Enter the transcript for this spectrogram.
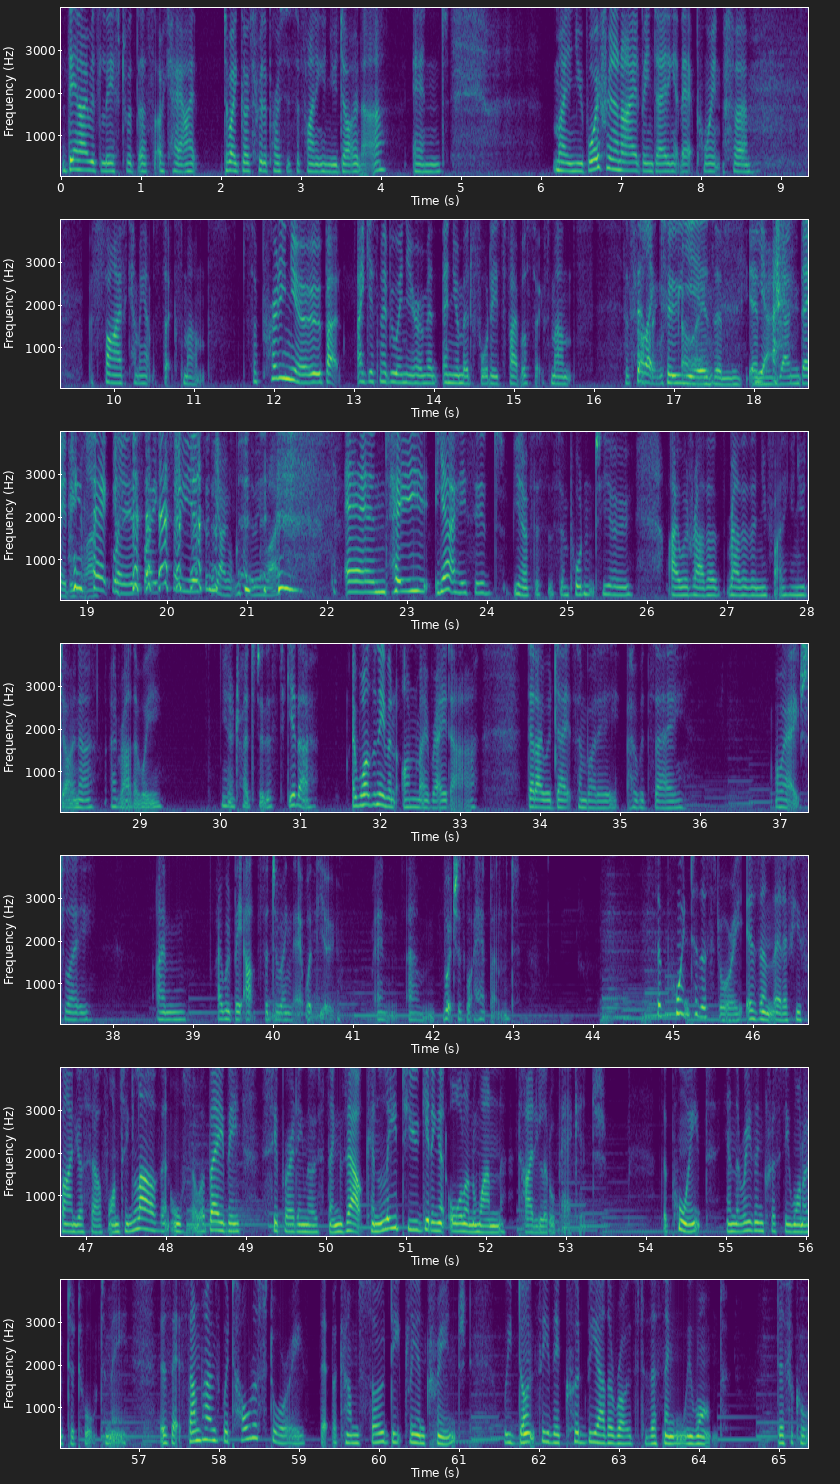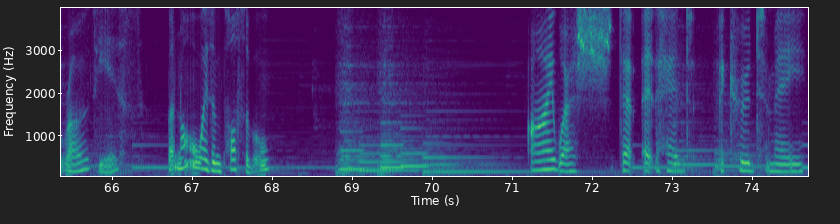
Then I was left with this okay, I do I go through the process of finding a new donor? And my new boyfriend and I had been dating at that point for five, coming up six months. So pretty new, but I guess maybe when you're in your mid 40s, five or six months. So like two years in, in young dating life. exactly. It's like two years in young dating life. And he, yeah, he said, you know, if this is important to you, I would rather, rather than you finding a new donor, I'd rather we, you know, tried to do this together. It wasn't even on my radar that I would date somebody who would say, "Oh, actually, I'm, I would be up for doing that with you," and um, which is what happened. The point to the story isn't that if you find yourself wanting love and also a baby, separating those things out can lead to you getting it all in one tidy little package. The point, and the reason Christy wanted to talk to me, is that sometimes we're told a story that becomes so deeply entrenched we don't see there could be other roads to the thing we want. Difficult roads, yes, but not always impossible. I wish that it had occurred to me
